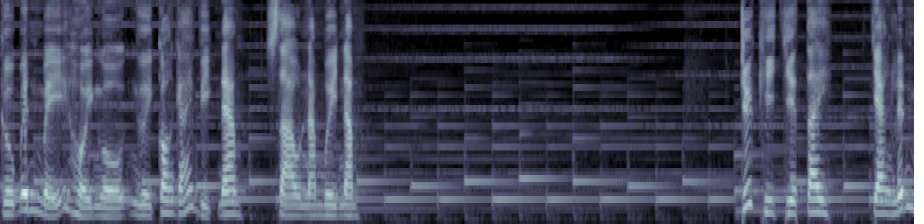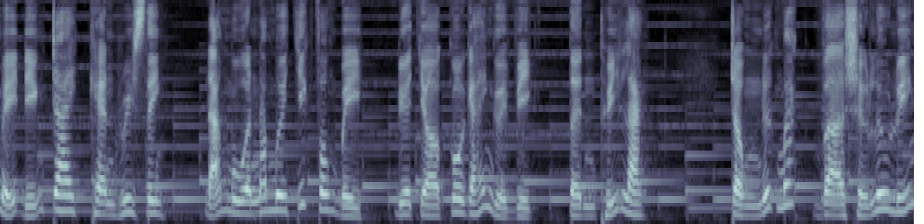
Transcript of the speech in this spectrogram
Cựu binh Mỹ hội ngộ người con gái Việt Nam sau 50 năm. Trước khi chia tay, chàng lính Mỹ điển trai Ken Rising đã mua 50 chiếc phong bì đưa cho cô gái người Việt tên Thúy Lan. Trong nước mắt và sự lưu luyến,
